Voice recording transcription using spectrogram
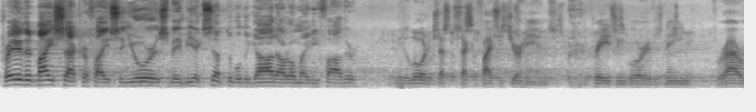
Pray that my sacrifice and yours may be acceptable to God, our Almighty Father. May the Lord accept the sacrifice at your hands, the praise and glory of his name, for our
